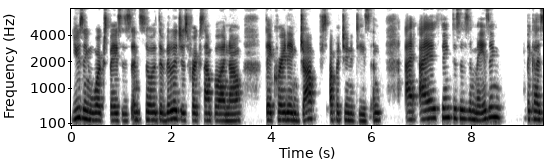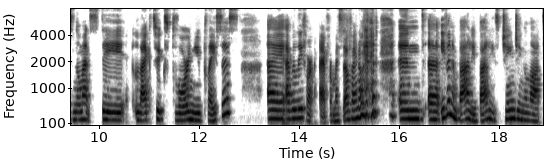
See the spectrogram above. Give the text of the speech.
using workspaces. And so the villages, for example, are now they're creating jobs opportunities. And I, I think this is amazing because nomads they like to explore new places. I, I believe, or for myself, I know that. And uh, even in Bali, Bali is changing a lot.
